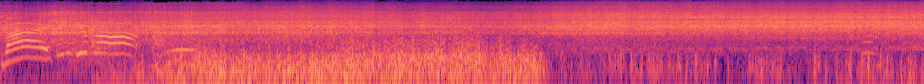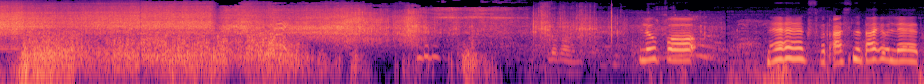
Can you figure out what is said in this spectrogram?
Bye! Thank you po! Hello po! Next, pataas na tayo ulit.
